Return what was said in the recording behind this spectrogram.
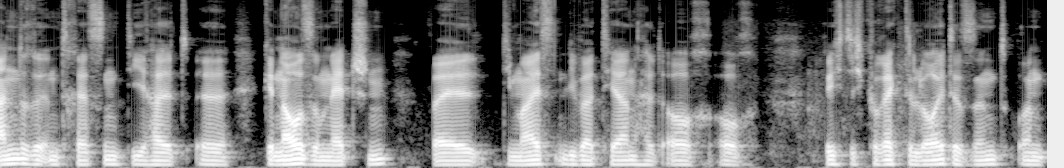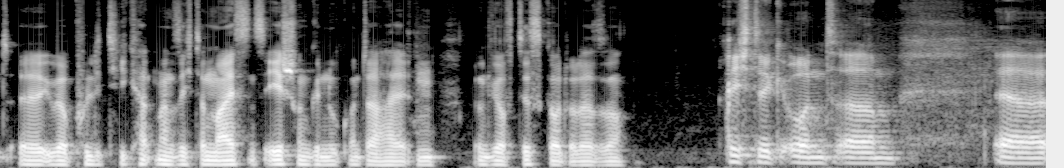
andere Interessen, die halt äh, genauso matchen, weil die meisten Libertären halt auch, auch richtig korrekte Leute sind und äh, über Politik hat man sich dann meistens eh schon genug unterhalten, irgendwie auf Discord oder so. Richtig, und ähm, äh,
